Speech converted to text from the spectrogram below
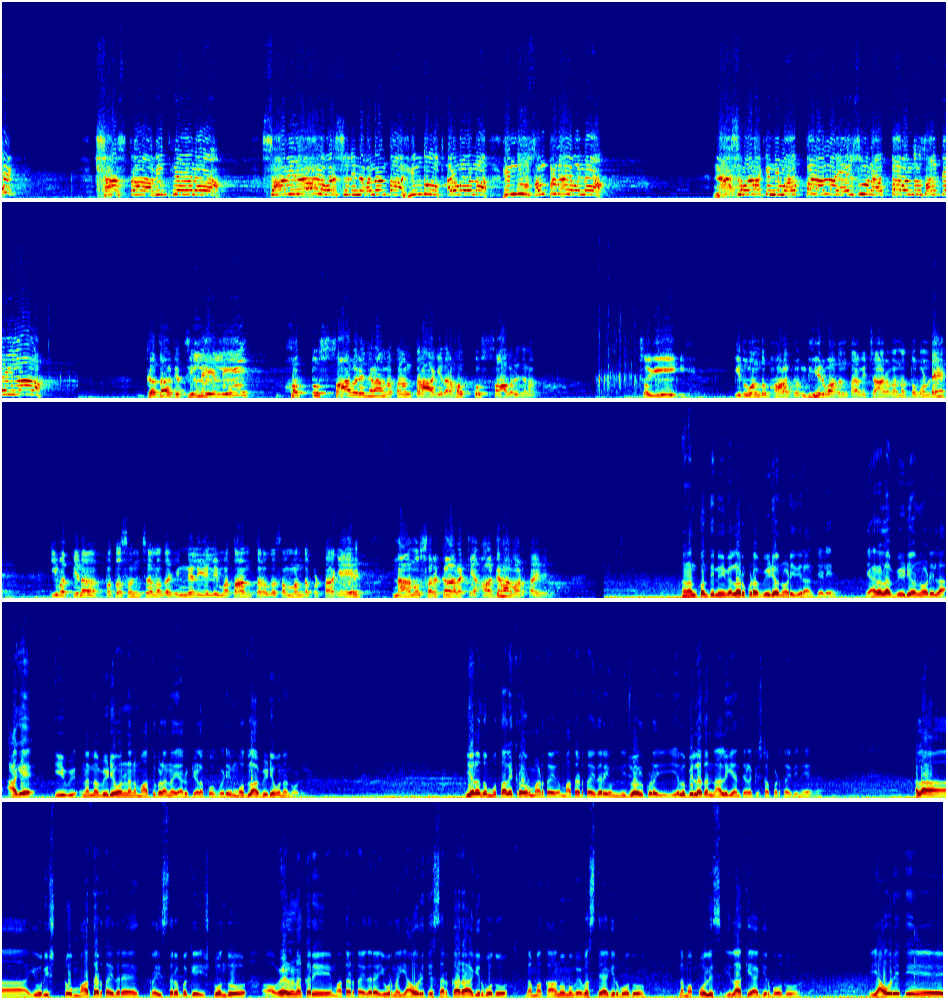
ಶಾಸ್ತ್ರ ವಿಜ್ಞಾನ ಸಾವಿರಾರು ವರ್ಷದಿಂದ ಬಂದಂತಹ ಹಿಂದೂ ಧರ್ಮವನ್ನ, ಹಿಂದೂ ಸಂಪ್ರದಾಯವನ್ನ ನಾಶ ಮಾಡಕ್ಕೆ ನಿಮ್ಮ ಅಪ್ಪ ಅಲ್ಲ, ಯೇಸುವಿನ ಅಪ್ಪ ಬಂದರೂ ಸಾಧ್ಯ ಇಲ್ಲ. ಗದಗ ಜಿಲ್ಲೆಯಲ್ಲಿ ಹತ್ತು ಸಾವಿರ ಜನ ಮತಾಂತರ ಆಗಿದ್ದಾರೆ, ಹತ್ತು ಸಾವಿರ ಜನ. ಸೊ ಈ, ಇದು ಒಂದು ಬಹಳ ಗಂಭೀರವಾದಂತಹ ವಿಚಾರವನ್ನ ತಗೊಂಡೆ. ಇವತ್ತಿನ ಪಥಸಂಚಲನದ ಹಿನ್ನೆಲೆಯಲ್ಲಿ ಮತಾಂತರದ ಸಂಬಂಧಪಟ್ಟಾಗೆ ನಾನು ಸರ್ಕಾರಕ್ಕೆ ಆಗ್ರಹ ಮಾಡ್ತಾ ಇದ್ದೀನಿ. ನಾನು ಅಂದ್ಕೊತೀನಿ ನೀವೆಲ್ಲರೂ ಕೂಡ ವಿಡಿಯೋ ನೋಡಿದ್ದೀರಾ ಅಂತೇಳಿ. ಯಾರೆಲ್ಲ ವಿಡಿಯೋ ನೋಡಿಲ್ಲ, ಹಾಗೆ ಈ ನನ್ನ ವಿಡಿಯೋವನ್ನು, ನನ್ನ ಮಾತುಗಳನ್ನು ಯಾರು ಕೇಳಕ್ಕೆ ಹೋಗಬೇಡಿ. ಮೊದಲು ಆ ವಿಡಿಯೋವನ್ನು ನೋಡಿ. ಏನೊಂದು ಮುತಾಲಿಕ್ರವ್ರು ಮಾಡ್ತಾ ಇದ್ದಾರೆ ಮಾತಾಡ್ತಾ ಇದ್ದಾರೆ. ಇವನು ನಿಜವಾಗ್ಲೂ ಕೂಡ ಎಲುಬಿಲ್ಲದ ನಾಲಿಗೆ ಅಂತ ಹೇಳಕ್ಕೆ ಇಷ್ಟಪಡ್ತಾ ಇದ್ದೀನಿ. ಅಲ್ಲ, ಇವರು ಇಷ್ಟು ಮಾತಾಡ್ತಾ ಇದ್ದಾರೆ ಕ್ರೈಸ್ತರ ಬಗ್ಗೆ ಇಷ್ಟೊಂದು ಅವೇಳನಕಾರಿ ಮಾತಾಡ್ತಾ ಇದ್ದಾರೆ ಇವ್ರನ್ನ ಯಾವ ರೀತಿ ಸರ್ಕಾರ ಆಗಿರ್ಬೋದು, ನಮ್ಮ ಕಾನೂನು ವ್ಯವಸ್ಥೆ ಆಗಿರ್ಬೋದು, ನಮ್ಮ ಪೊಲೀಸ್ ಇಲಾಖೆ ಆಗಿರ್ಬೋದು, ಯಾವ ರೀತಿ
